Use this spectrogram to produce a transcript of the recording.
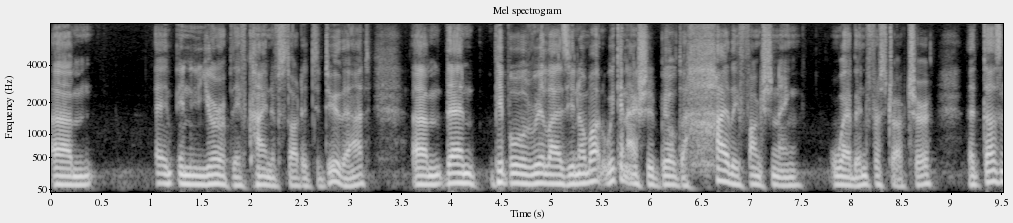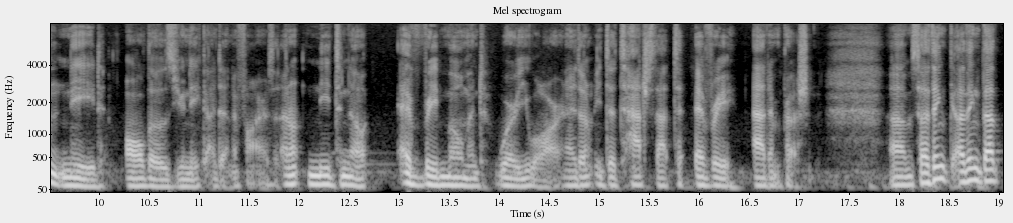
Um, in, in, Europe, they've kind of started to do that. Um, then people will realize, you know what, we can actually build a highly functioning web infrastructure that doesn't need all those unique identifiers. I don't need to know every moment where you are, and I don't need to attach that to every ad impression. Um, so I think I think that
